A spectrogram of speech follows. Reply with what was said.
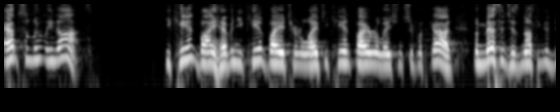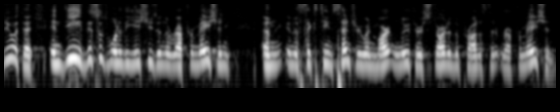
Absolutely not. You can't buy heaven. You can't buy eternal life. You can't buy a relationship with God. The message has nothing to do with it. Indeed, this was one of the issues in the Reformation um, in the 16th century when Martin Luther started the Protestant Reformation.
